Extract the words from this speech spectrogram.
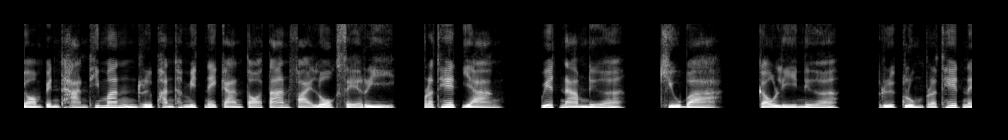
ยอมเป็นฐานที่มั่น หรือพันธมิตรในการต่อต้านฝ่ายโลกเสรี ประเทศอย่าง เวียดนามเหนือ คิวบา เกาหลีเหนือ หรือกลุ่มประเทศใน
